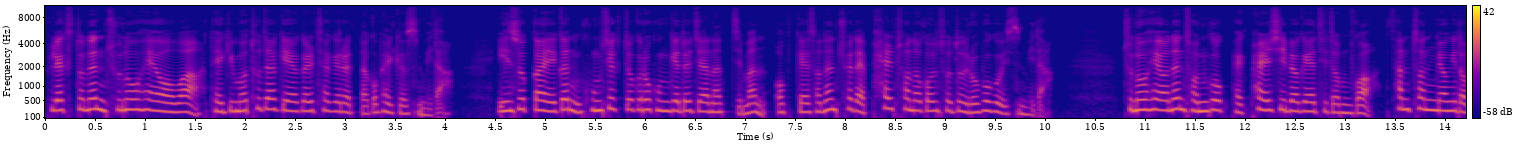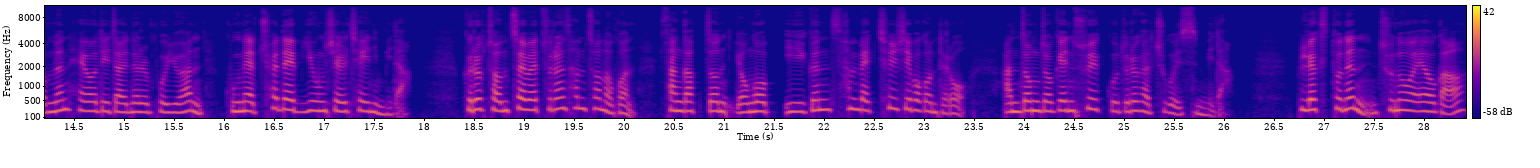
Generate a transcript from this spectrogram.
블랙스톤은 준호 헤어와 대규모 투자 계약을 체결했다고 밝혔습니다. 인수가액은 공식적으로 공개되지 않았지만 업계에서는 최대 8천억 원 수준으로 보고 있습니다. 준호 헤어는 전국 180여 개 지점과 3천 명이 넘는 헤어 디자이너를 보유한 국내 최대 미용실 체인입니다. 그룹 전체 매출은 3천억 원, 상각전 영업 이익은 370억 원대로 안정적인 수익 구조를 갖추고 있습니다. 블랙스톤은 준호에어가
